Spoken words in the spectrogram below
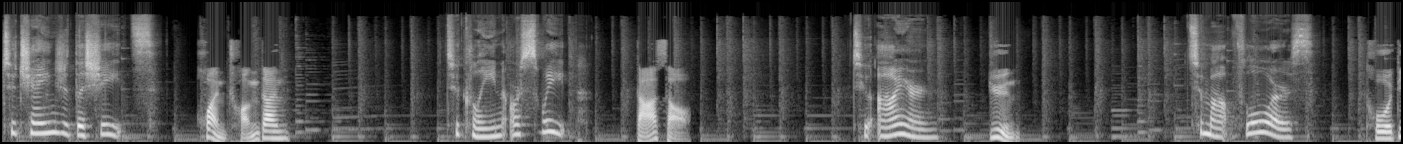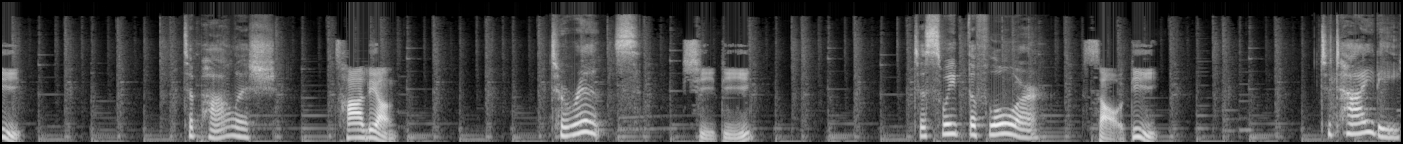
To change the sheets. 换床单、 To clean or sweep. 打扫、 To iron. 熨、 To mop floors. 拖地、 To polish. 擦亮、 To rinse. 洗涤、 To sweep the floor. 扫地、 To tidy.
